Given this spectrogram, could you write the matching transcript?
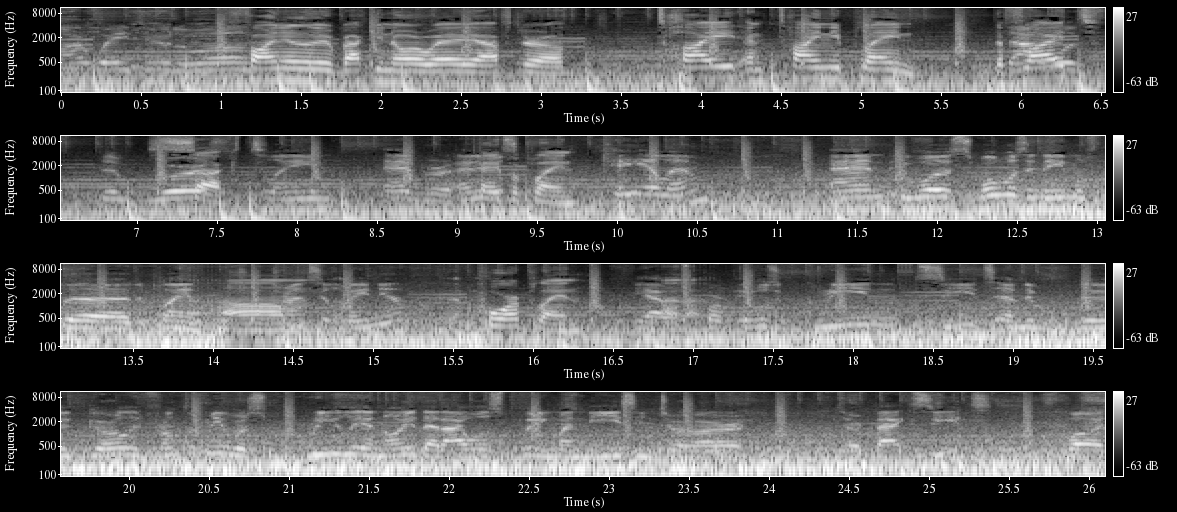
our way to Ullevål. Finally, we're back in Norway after a tight and tiny plane. The That flight, the sucked. plane ever. And paper plane. KLM. And it was what was the name of the the plane? Um, Transylvania. A poor plane. Yeah, it was, Uh, purple. it was green seats, and the, the girl in front of me was really annoyed that I was putting my knees into her into her back seat. But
